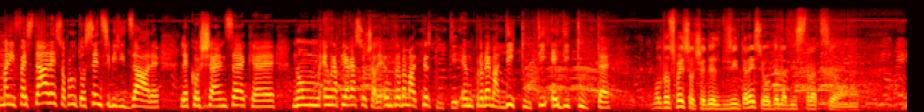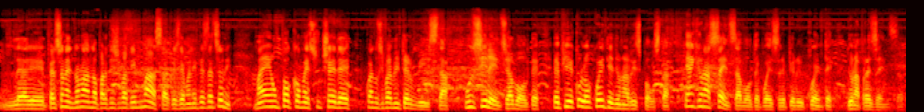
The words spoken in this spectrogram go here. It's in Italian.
manifestare e soprattutto sensibilizzare le coscienze che non, è una piaga sociale, è un problema per tutti, è un problema di tutti e di tutte. Molto spesso c'è del disinteresse o della distrazione. Le persone non hanno partecipato in massa a queste manifestazioni, ma è un po' come succede quando si fa un'intervista. Un silenzio a volte è più eloquente di una risposta e anche un'assenza a volte può essere più eloquente di una presenza.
